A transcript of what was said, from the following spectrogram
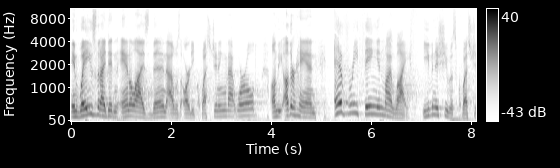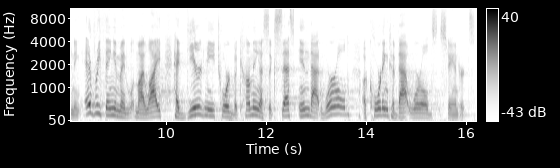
In ways that I didn't analyze then, I was already questioning that world. On the other hand, everything in my life, even as she was questioning, everything in my, my life had geared me toward becoming a success in that world according to that world's standards.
